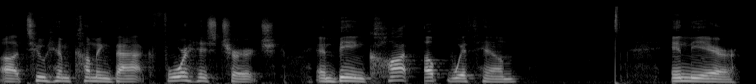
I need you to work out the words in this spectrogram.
uh, to Him coming back for His church and being caught up with Him in the air.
